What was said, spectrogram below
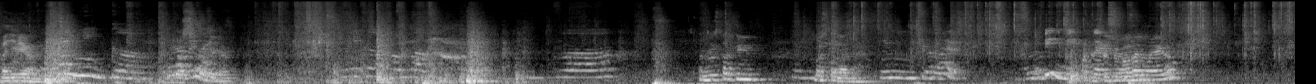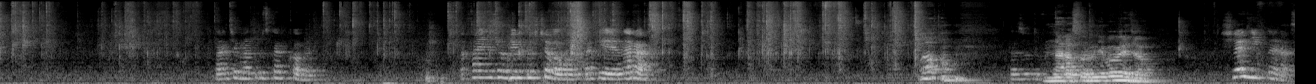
Waniliowy. Amigo. Proszę. A zostaw mi bastonada. Lubimy mi Chcesz próbować mojego? Macie ma truskawkowy. A fajne są wielkościowo, bo to takie na raz. No. Na raz to bym nie powiedział. Śledzik na raz.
